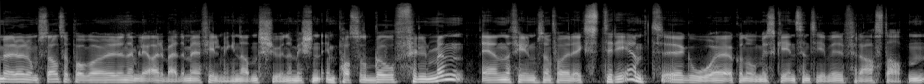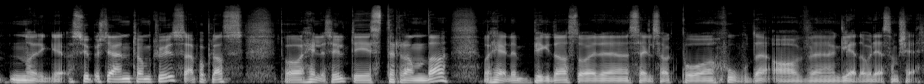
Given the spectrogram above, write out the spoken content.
Møre og Romsdal så pågår nemlig arbeidet med filmingen av den sjuende Mission Impossible-filmen. En film som får ekstremt gode økonomiske insentiver fra staten Norge. Superstjernen Tom Cruise er på plass på Hellesylt i Stranda, og hele bygda står eh, selvsagt på hodet av eh, glede over det som skjer.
